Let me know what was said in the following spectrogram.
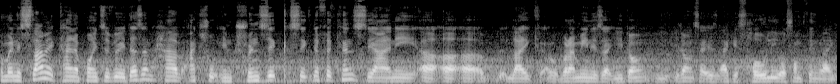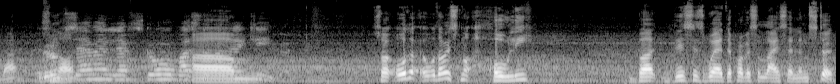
from an Islamic kind of point of view, it doesn't have actual intrinsic significance. Yani, uh, uh, uh, like uh, what I mean is that you don't you don't say it's like it's holy or something like that. It's Group not. 7, let's go, bus Um, number 19. So although, although it's not holy, but this is where the Prophet ﷺ stood.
